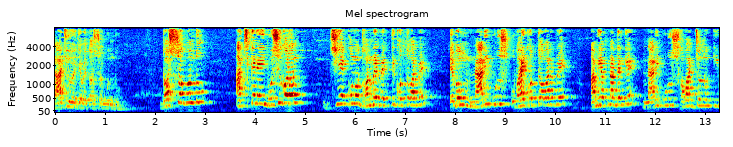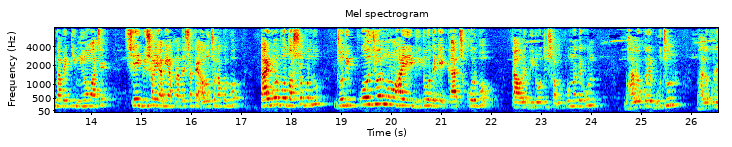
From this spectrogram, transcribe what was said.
রাজি হয়ে যাবে দর্শক বন্ধু। দর্শক বন্ধু, আজকের এই বশীকরণ যে কোনো ধর্মের ব্যক্তি করতে পারবে এবং নারী পুরুষ উভয় করতে পারবে। আমি আপনাদেরকে নারী পুরুষ সবার জন্য কীভাবে কি নিয়ম আছে সেই বিষয়ে আমি আপনাদের সাথে আলোচনা করব। তাই বলব, দর্শক বন্ধু, যদি প্রয়োজন মনে হয় এই ভিডিও দেখে কাজ করব, তাহলে ভিডিওটি সম্পূর্ণ দেখুন, ভালো করে বুঝুন, ভালো করে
